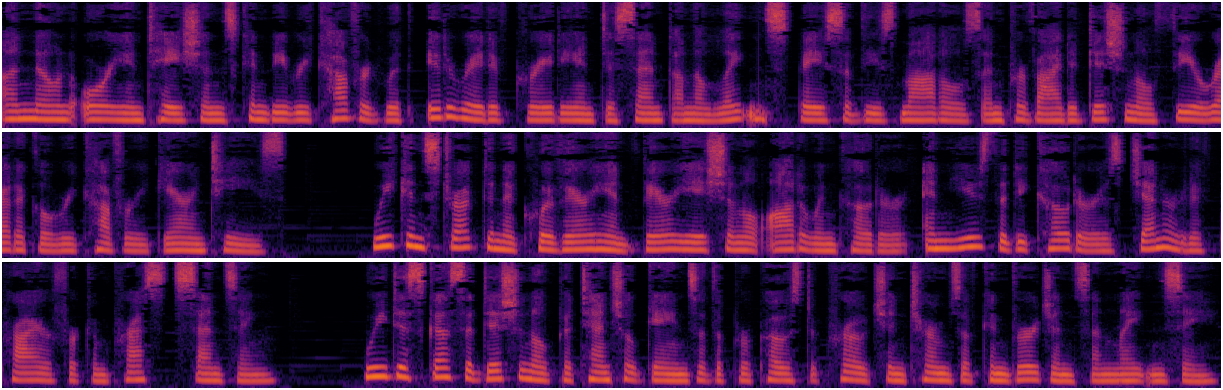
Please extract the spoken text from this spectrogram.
unknown orientations can be recovered with iterative gradient descent on the latent space of these models and provide additional theoretical recovery guarantees. We construct an equivariant variational autoencoder and use the decoder as generative prior for compressed sensing. We discuss additional potential gains of the proposed approach in terms of convergence and latency.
